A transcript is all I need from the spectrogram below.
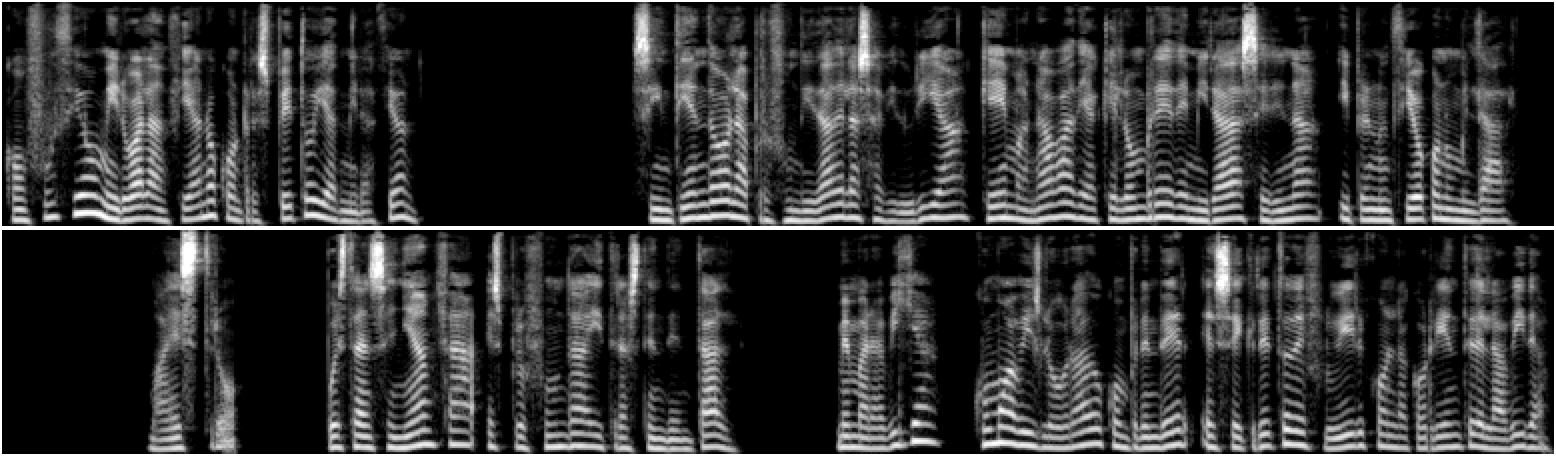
Confucio miró al anciano con respeto y admiración, sintiendo la profundidad de la sabiduría que emanaba de aquel hombre de mirada serena y pronunció con humildad Maestro, vuestra enseñanza es profunda y trascendental. Me maravilla cómo habéis logrado comprender el secreto de fluir con la corriente de la vida.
